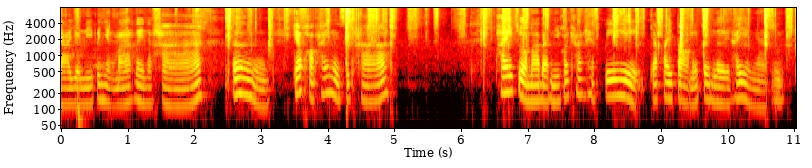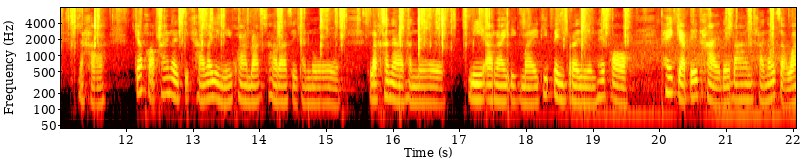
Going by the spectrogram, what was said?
ยายนนี้เป็นอย่างมากเลยนะคะ เออ แก้วขอไพ่หน่อยสิคะไพ่จั่วมาแบบนี้ค่อนข้างแฮปปี้แกปไปต่อไม่เป็นเลยถ้าอย่างนั้นนะคะ แกปขอไพ่หน่อยสิคะแล้วอย่างนี้ความรักชาวราศีธนูลัคนาธนูมีอะไรอีกไหมที่เป็นประเด็นให้พอให้แกปได้ถ่ายได้บ้างคะนอกจากว่า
